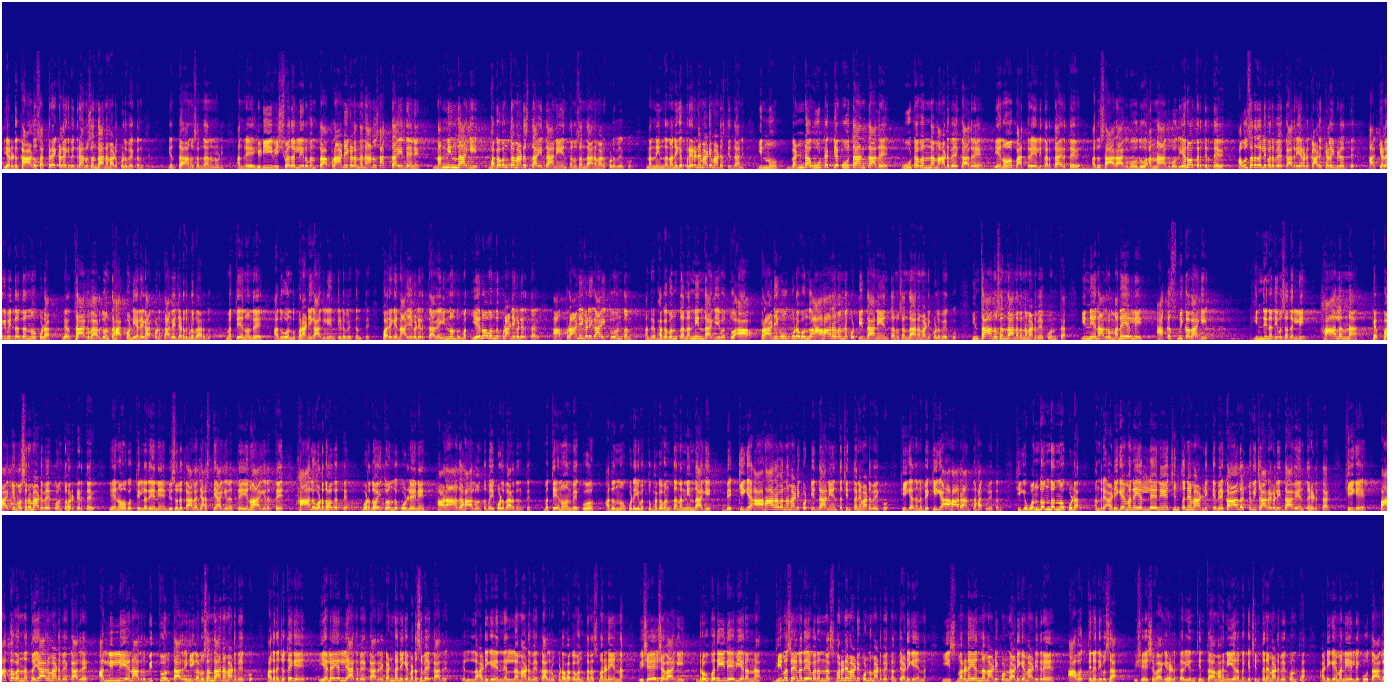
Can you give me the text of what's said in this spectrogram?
ಎರಡು ಕಾಳು ಸಕ್ಕರೆ ಕೆಳಗೆ ಬಿದ್ದರೆ ಅನುಸಂಧಾನ ಮಾಡಿಕೊಳ್ಬೇಕಂತೆ. ಎಂಥ ಅನುಸಂಧಾನ ನೋಡಿ. ಅಂದರೆ ಇಡೀ ವಿಶ್ವದಲ್ಲಿರುವಂಥ ಪ್ರಾಣಿಗಳನ್ನು ನಾನು ಸಾಕ್ತಾ ಇದ್ದೇನೆ. ನನ್ನಿಂದಾಗಿ ಭಗವಂತ ಮಾಡಿಸ್ತಾ ಇದ್ದಾನೆ ಅಂತ ಅನುಸಂಧಾನ ಮಾಡಿಕೊಳ್ಬೇಕು ನನ್ನಿಂದ ನನಗೆ ಪ್ರೇರಣೆ ಮಾಡಿ ಮಾಡಿಸ್ತಿದ್ದಾನೆ. ಇನ್ನು ಗಂಡ ಊಟಕ್ಕೆ ಕೂತ ಅಂತ ಆದರೆ ಊಟವನ್ನು ಮಾಡಬೇಕಾದ್ರೆ ಏನೋ ಪಾತ್ರೆಯಲ್ಲಿ ತರ್ತಾ ಇರ್ತೇವೆ. ಅದು ಸಾರಾಗಬಹುದು ಅನ್ನ ಆಗ್ಬೋದು, ಏನೋ ತರ್ತಿರ್ತೇವೆ. ಅವಸರದಲ್ಲಿ ಬರಬೇಕಾದ್ರೆ ಎರಡು ಕಾಳು ಕೆಳಗೆ ಬೀಳುತ್ತೆ. ಆ ಕೆಳಗೆ ಬಿದ್ದದ್ದನ್ನು ಕೂಡ ವ್ಯರ್ಥ ಆಗಬಾರ್ದು ಅಂತ ಹಾಕ್ಕೊಂಡು ಎಲೆಗೆ ಹಾಕ್ಕೊಂಡು ತಾವೇ ಜಡ್ದು ಬಿಡಬಾರ್ದು. ಮತ್ತೇನು ಅಂದರೆ ಅದು ಒಂದು ಪ್ರಾಣಿಗಾಗಲಿ ಅಂತ ಇಡಬೇಕಂತೆ. ಹೊರಗೆ ನಾಯಿಗಳಿರ್ತಾವೆ, ಇನ್ನೊಂದು ಮತ್ತು ಏನೋ ಒಂದು ಪ್ರಾಣಿಗಳಿರ್ತವೆ. ಆ ಪ್ರಾಣಿಗಳಿಗಾಯಿತು ಅಂತ ಅಂದರೆ ಭಗವಂತ ನನ್ನಿಂದಾಗಿ ಇವತ್ತು ಆ ಪ್ರಾಣಿಗೂ ಕೂಡ ಒಂದು ಆಹಾರವನ್ನು ಕೊಟ್ಟಿದ್ದಾನೆ ಅಂತ ಅನುಸಂಧಾನ ಮಾಡಿಕೊಳ್ಳಬೇಕು ಇಂಥ ಅನುಸಂಧಾನವನ್ನು ಮಾಡಬೇಕು ಅಂತ. ಇನ್ನೇನಾದರೂ ಮನೆಯಲ್ಲಿ ಆಕಸ್ಮಿಕವಾಗಿ ಹಿಂದಿನ ದಿವಸದಲ್ಲಿ ಹಾಲನ್ನು ಹೆಪ್ಪಾಕಿ ಮೊಸರು ಮಾಡಬೇಕು ಅಂತ ಹೊರಟಿರ್ತೇವೆ. ಏನೋ ಗೊತ್ತಿಲ್ಲದೇನೆ, ಬಿಸಿಲು ಕಾಲ ಜಾಸ್ತಿ ಆಗಿರುತ್ತೆ, ಏನೋ ಆಗಿರುತ್ತೆ, ಹಾಲು ಒಡೆದು ಹೋಗುತ್ತೆ. ಒಡೆದೋಯ್ತು ಅಂದು ಕೂಡಲೇನೆ ಹಾಳಾದ ಹಾಲು ಅಂತ ಬೈಕೊಳ್ಬಾರ್ದಂತೆ. ಮತ್ತೇನು ಅನ್ಬೇಕು? ಅದನ್ನು ಕೂಡ ಇವತ್ತು ಭಗವಂತ ನನ್ನಿಂದಾಗಿ ಬೆಕ್ಕಿಗೆ ಆಹಾರವನ್ನು ಮಾಡಿಕೊಟ್ಟಿದ್ದಾನೆ ಅಂತ ಚಿಂತನೆ ಮಾಡಬೇಕು. ಹೀಗೆ ಅದನ್ನು ಬೆಕ್ಕಿಗೆ ಆಹಾರ ಅಂತ ಹಾಕಬೇಕಂತ ಹೀಗೆ ಒಂದೊಂದನ್ನು ಕೂಡ, ಅಂದರೆ ಅಡಿಗೆ ಮನೆಯಲ್ಲೇನೇ ಚಿಂತನೆ ಮಾಡಲಿಕ್ಕೆ ಬೇಕಾದಷ್ಟು ವಿಚಾರಗಳಿದ್ದಾವೆ ಅಂತ ಹೇಳುತ್ತಾರೆ. ಹೀಗೆ ಪಾಕವನ್ನು ತಯಾರು ಮಾಡಬೇಕಾದ್ರೆ ಅಲ್ಲಿಲ್ಲಿ ಏನಾದರೂ ಬಿತ್ತು ಅಂತಾದರೆ ಹೀಗೆ ಅನುಸಂಧಾನ ಮಾಡಬೇಕು. ಅದರ ಜೊತೆಗೆ ಎಲೆಯಲ್ಲಿ ಆಗಬೇಕಾದ್ರೆ ಗಂಡನಿಗೆ ಬಡಿಸಬೇಕಾದ್ರೆ ಎಲ್ಲ ಅಡಿಗೆಯನ್ನೆಲ್ಲ ಮಾಡಬೇಕಾದರೂ ಕೂಡ ಭಗವಂತನ ಸ್ಮರಣೆಯನ್ನು ವಿಶೇಷವಾಗಿ ದ್ರೌಪದೀ ದೇವಿಯರನ್ನು, ಭೀಮಸೇನ ದೇವರನ್ನು ಸ್ಮರಣೆ ಮಾಡಿಕೊಂಡು ಮಾಡಬೇಕಂತೆ ಅಡಿಗೆಯನ್ನು. ಈ ಸ್ಮರಣೆಯನ್ನು ಮಾಡಿಕೊಂಡು ಅಡಿಗೆ ಮಾಡಿದರೆ ಆವತ್ತಿನ ದಿವಸ ವಿಶೇಷವಾಗಿ ಹೇಳ್ತಾರೆ, ಎಂತಿಂಥ ಮಹನೀಯರ ಬಗ್ಗೆ ಚಿಂತನೆ ಮಾಡಬೇಕು ಅಂತ. ಅಡಿಗೆ ಮನೆಯಲ್ಲಿ ಕೂತಾಗ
